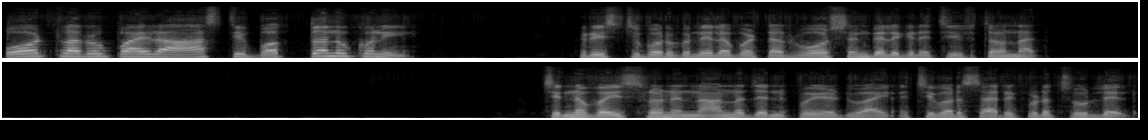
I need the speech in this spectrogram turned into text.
కోట్ల రూపాయల ఆస్తి వద్దనుకుని క్రీస్తు కొరకు నిలబడ్డ రోషం కలిగిన జీవితం నాది. చిన్న వయసులోనే నాన్న చనిపోయాడు. ఆయన చివరిసారి కూడా చూడలేదు.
